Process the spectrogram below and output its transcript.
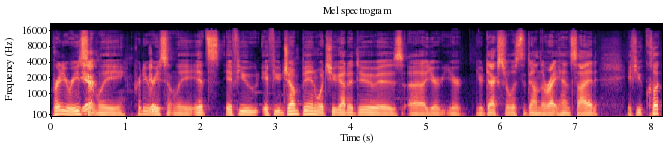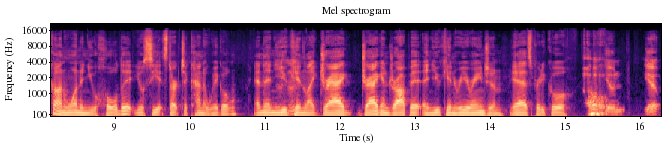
pretty recently. Pretty recently. It's if you if you jump in, what you got to do is uh, your your your decks are listed down the right hand side. If you click on one and you hold it, you'll see it start to kind of wiggle, and then you can like drag drag and drop it, and you can rearrange them. Yeah, it's pretty cool. Oh, Yo, yep.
